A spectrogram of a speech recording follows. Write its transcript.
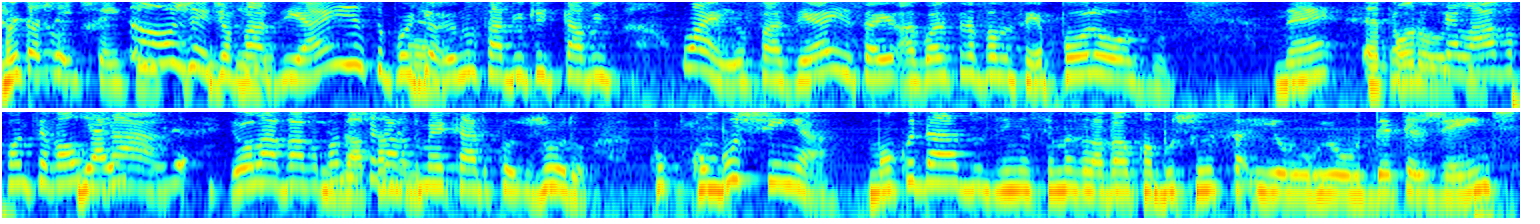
muita gente fez isso. Não, gente, eu fazia isso, porque é. eu não sabia o que, que tava. Uai, eu fazia isso. Aí, agora você tá falando assim, é poroso né? É então poroso. você lava quando você vai usar. Aí, eu lavava quando Exatamente. eu chegava do mercado, juro, com, com buchinha. Com cuidadozinho assim, mas eu lavava com a buchinha e o, e o detergente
